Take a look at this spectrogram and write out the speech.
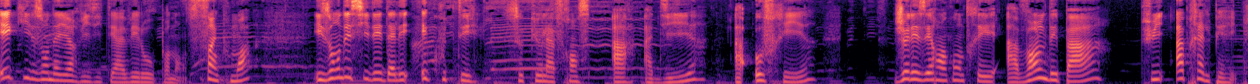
et qu'ils ont d'ailleurs visité à vélo pendant cinq mois, ils ont décidé d'aller écouter ce que la France a à dire, à offrir. Je les ai rencontrés avant le départ, puis après le périple.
